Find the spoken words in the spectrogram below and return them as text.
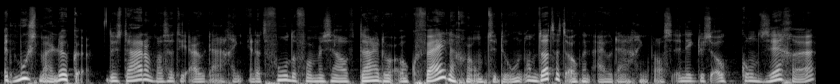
het moest maar lukken. Dus daarom was het die uitdaging. En dat voelde voor mezelf daardoor ook veiliger om te doen, omdat het ook een uitdaging was. En ik dus ook kon zeggen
